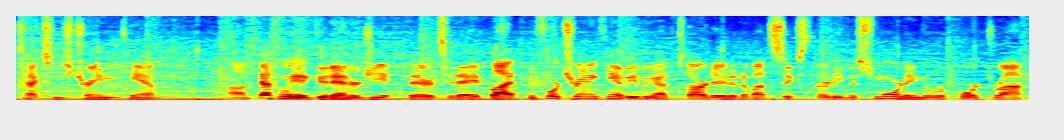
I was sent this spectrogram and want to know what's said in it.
Texans training camp. Uh, definitely a good energy there today. But before training camp even got started at about 6:30 this morning, the report dropped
